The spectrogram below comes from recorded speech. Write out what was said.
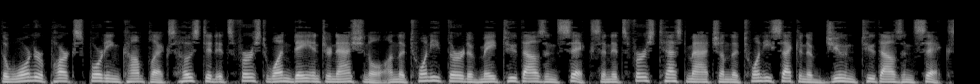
The Warner Park Sporting Complex hosted its first one-day international on 23 May 2006 and its first test match on of June 2006.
